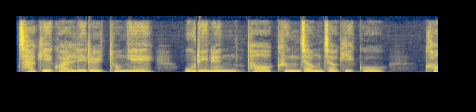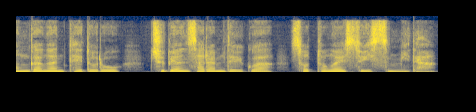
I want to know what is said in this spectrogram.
자기 관리를 통해 우리는 더 긍정적이고 건강한 태도로 주변 사람들과 소통할 수 있습니다.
